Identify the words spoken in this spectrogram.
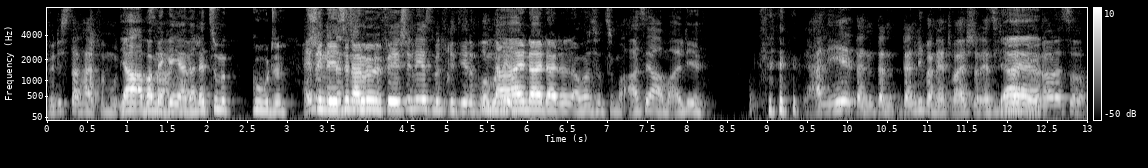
würde ich es dann halt vermuten. Ja, aber wir gehen ja dann nicht zum guten Hey, wir Chinesen. dann zum Buffet Chinesen mit frittiertem Brokkoli. Nein, nein, nein, nein, aber so zum Asia am Aldi. Ja, nee, dann, dann, dann lieber nicht, weißt du, dann esse ich Ja, lieber ja, ja. Döner oder so.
